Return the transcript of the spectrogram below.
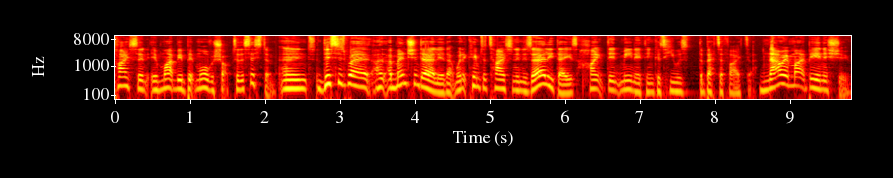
Tyson, it might be a bit more of a shock to the system. And this is where I, I mentioned earlier that when it came to Tyson in his early days, height didn't mean anything because he was the better fighter. Now it might be an issue.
